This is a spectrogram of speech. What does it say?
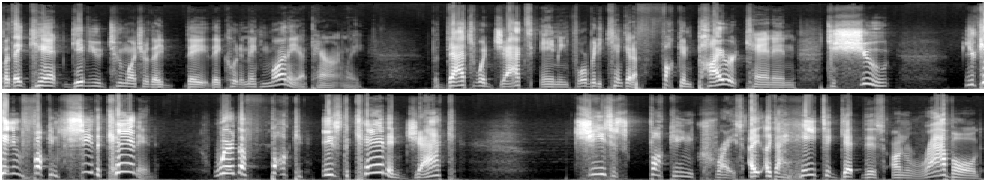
But they can't give you too much or they, they, they couldn't make money, apparently. But that's what Jack's aiming for, but he can't get a fucking pirate cannon to shoot you can't even fucking see the cannon. Where the fuck is the cannon, Jack? Jesus fucking Christ. I like I hate to get this unraveled.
